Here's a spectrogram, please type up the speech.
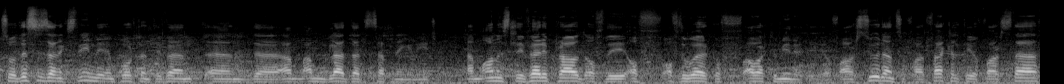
So this is an extremely important event and uh, I'm, I'm glad that it's happening in Egypt. I'm honestly very proud of the, of, of the work of our community, of our students, of our faculty, of our staff,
